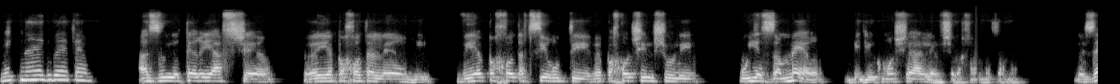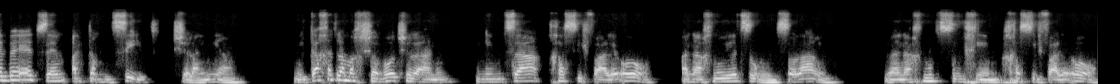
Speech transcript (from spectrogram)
מתנהג בהתאם. אז הוא יותר יאפשר, ויהיה פחות אלרגי, ויהיה פחות עצירותי, ופחות שלשולי. הוא יזמר בדיוק כמו שהלב שלכם מזמר. וזה בעצם התמצית של העניין. מתחת למחשבות שלנו נמצא חשיפה לאור. אנחנו יצורים סולאריים, ואנחנו צריכים חשיפה לאור.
